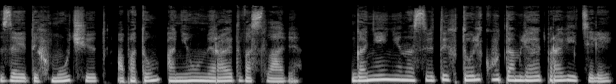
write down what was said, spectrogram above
за это их мучают, а потом они умирают во славе. Гонения на святых только утомляют правителей.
